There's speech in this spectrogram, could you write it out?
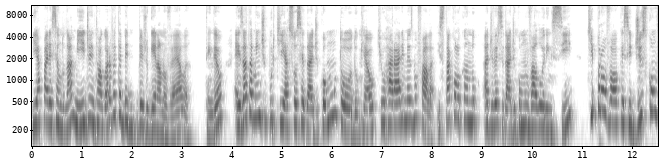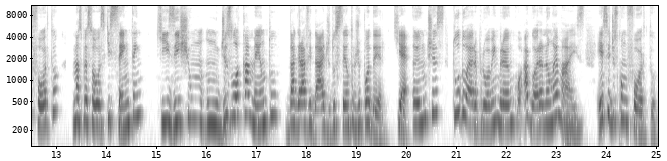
e aparecendo na mídia, então agora vai ter beijo gay na novela. Entendeu? É exatamente porque a sociedade como um todo, que é o que o Harari mesmo fala, está colocando a diversidade como um valor em si, que provoca esse desconforto nas pessoas que sentem que existe um, um, deslocamento da gravidade do centro de poder, que é antes tudo era para o homem branco, agora não é mais. Esse desconforto,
